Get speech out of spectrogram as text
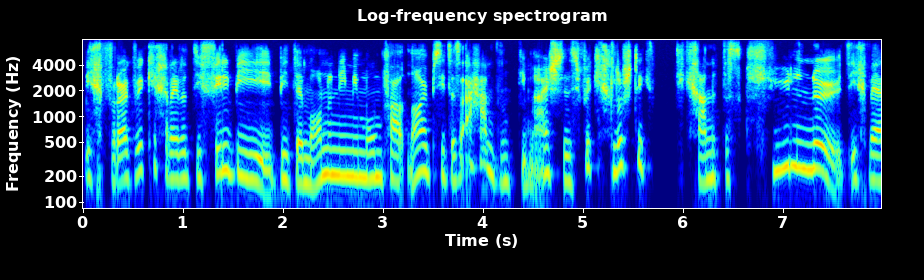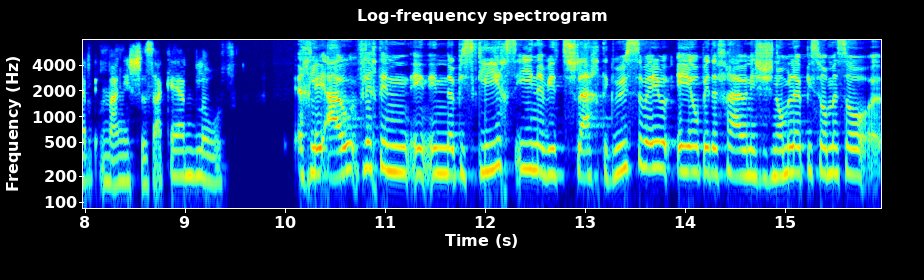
ich frage wirklich relativ viel bei, bei den Männern in meinem Umfeld nach, ob sie das auch haben. Und die meisten, das ist wirklich lustig, die kennen das Gefühl nicht. Ich wäre manchmal das auch gerne los ein bisschen auch vielleicht in, in, in etwas Gleiches rein, wie das schlechte Gewissen eher bei den Frauen ist, ist nochmal etwas, was man so äh,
